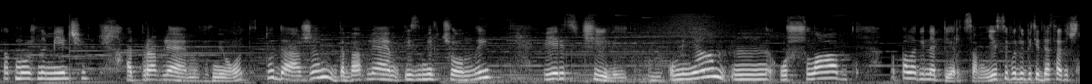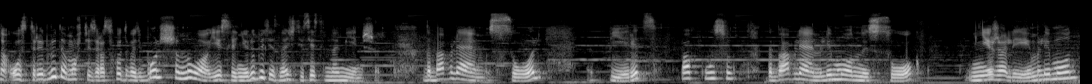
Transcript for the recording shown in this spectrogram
как можно мельче, отправляем в мед, туда же добавляем измельченный перец чили. У меня ушла половина перца. Если вы любите достаточно острые блюда, можете израсходовать больше, но если не любите, значит, естественно, меньше. Добавляем соль, перец по вкусу, добавляем лимонный сок, не жалеем лимон.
